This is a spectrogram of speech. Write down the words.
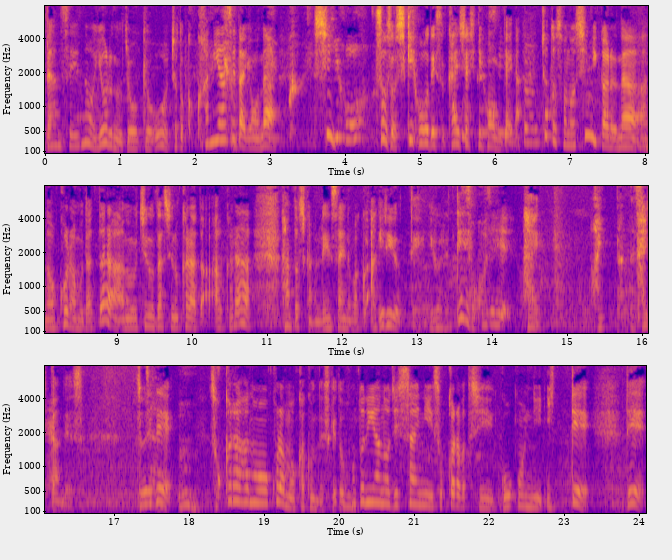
男性の夜の状況をちょっと噛み合わせたような指揮法。そうそう指揮法です。会社指揮法みたいな。ちょっとそのシニカルなあのコラムだったらあのうちの雑誌のカラーと合うから半年間の連載の枠上げるよって言われて。そこではい入ったんですね。入ったんです。それで、うん。そこからあのコラムを書くんですけど、本当にあの実際にそこから私合コンに行ってで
